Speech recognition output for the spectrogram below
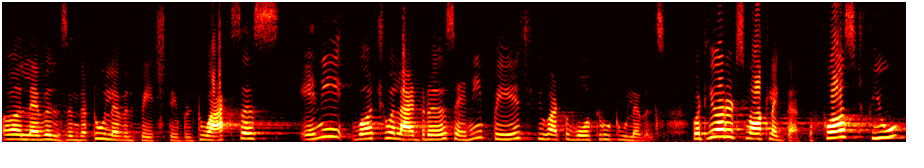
uh, levels in the 2 level page table. To access any virtual address, any page you had to go through 2 levels. But here it is not like that. The first few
